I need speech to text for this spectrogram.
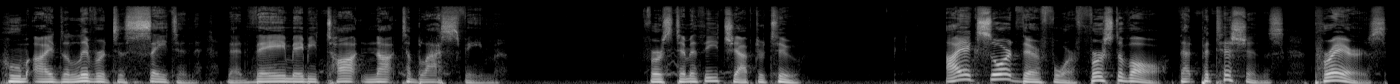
whom I delivered to Satan that they may be taught not to blaspheme. 1 Timothy chapter 2 I exhort therefore first of all that petitions, prayers,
